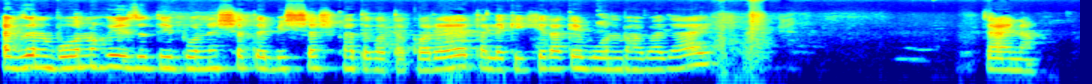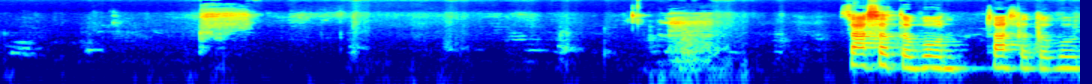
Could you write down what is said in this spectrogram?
একজন বোন হয়ে যদি বোনের সাথে বিশ্বাসঘাতকতা করে, তাহলে কি তাকে বোন ভাবা যায়? যায় না। চাচাতো বোন চাচাতো বোন।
